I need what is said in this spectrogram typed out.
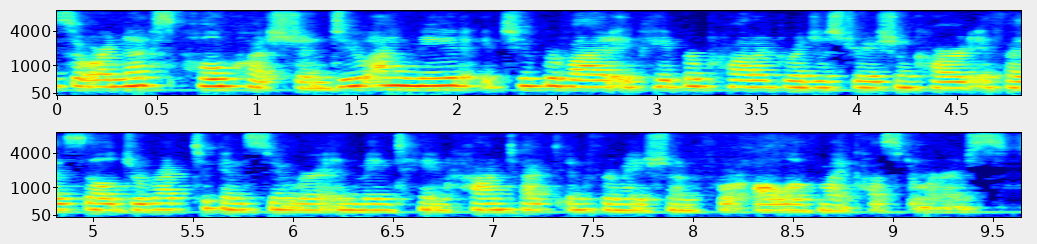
So our next poll question, do I need to provide a paper product registration card if I sell direct to consumer and maintain contact information for all of my customers?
